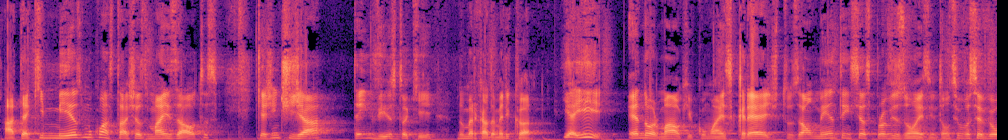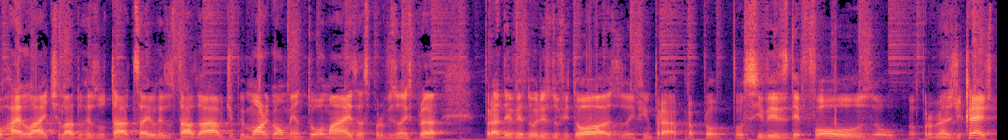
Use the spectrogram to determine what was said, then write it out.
até que mesmo com as taxas mais altas, que a gente já tem visto aqui no mercado americano. E aí é normal que com mais créditos aumentem-se as provisões. Então, se você vê o highlight lá do resultado, saiu o resultado, ah, o JP Morgan aumentou mais as provisões para para devedores duvidosos, enfim, para possíveis defaults ou problemas de crédito,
